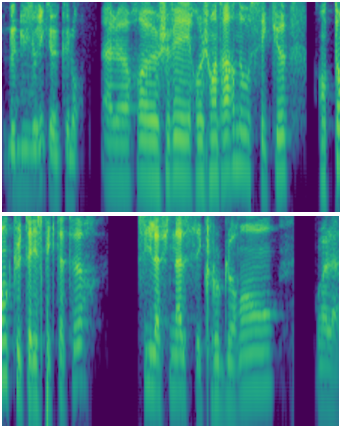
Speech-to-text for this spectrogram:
du jury que, Laurent. Alors, euh, je vais rejoindre Arnaud. C'est que, en tant que téléspectateur, si la finale c'est Claude Laurent, voilà,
